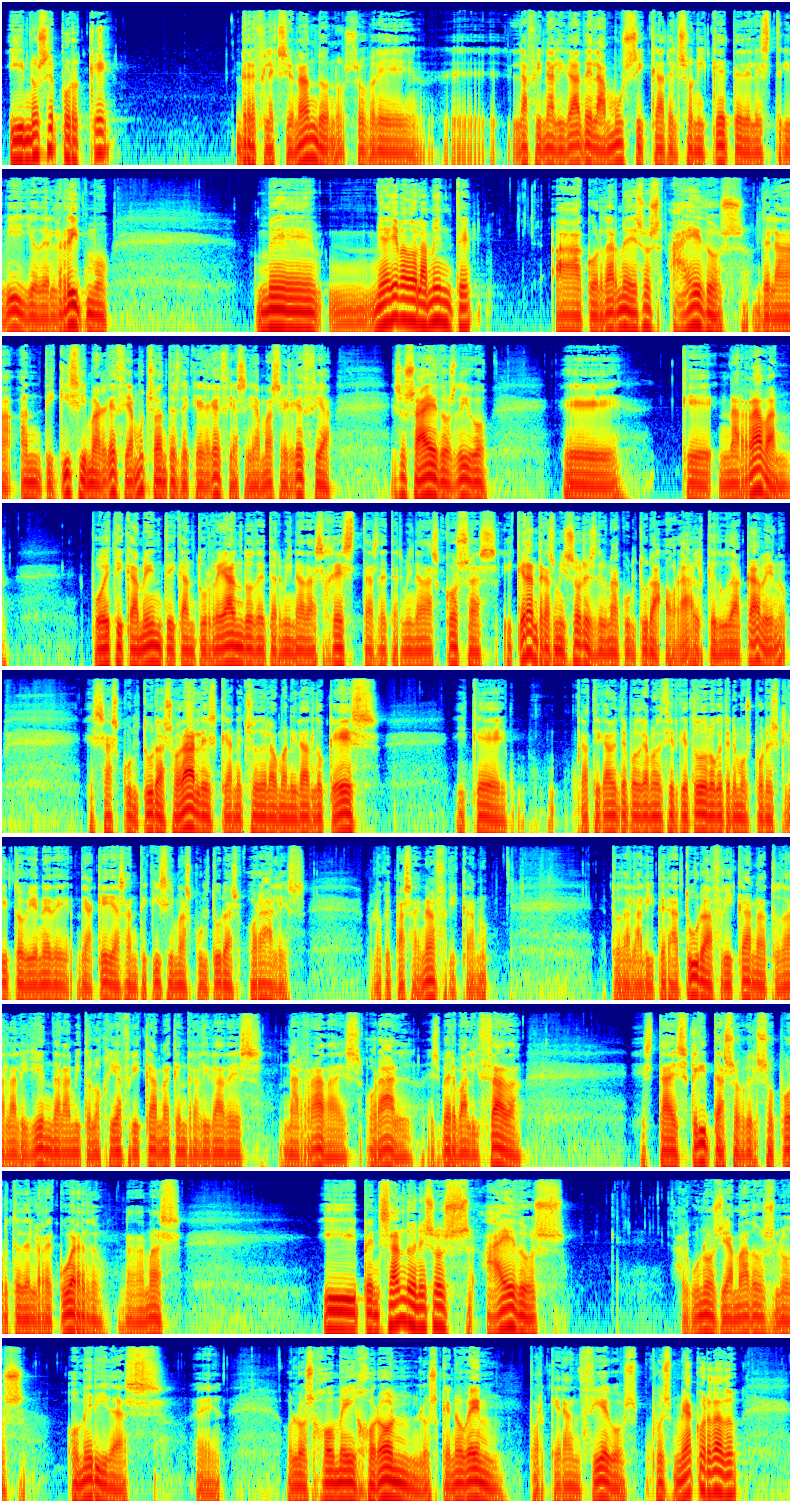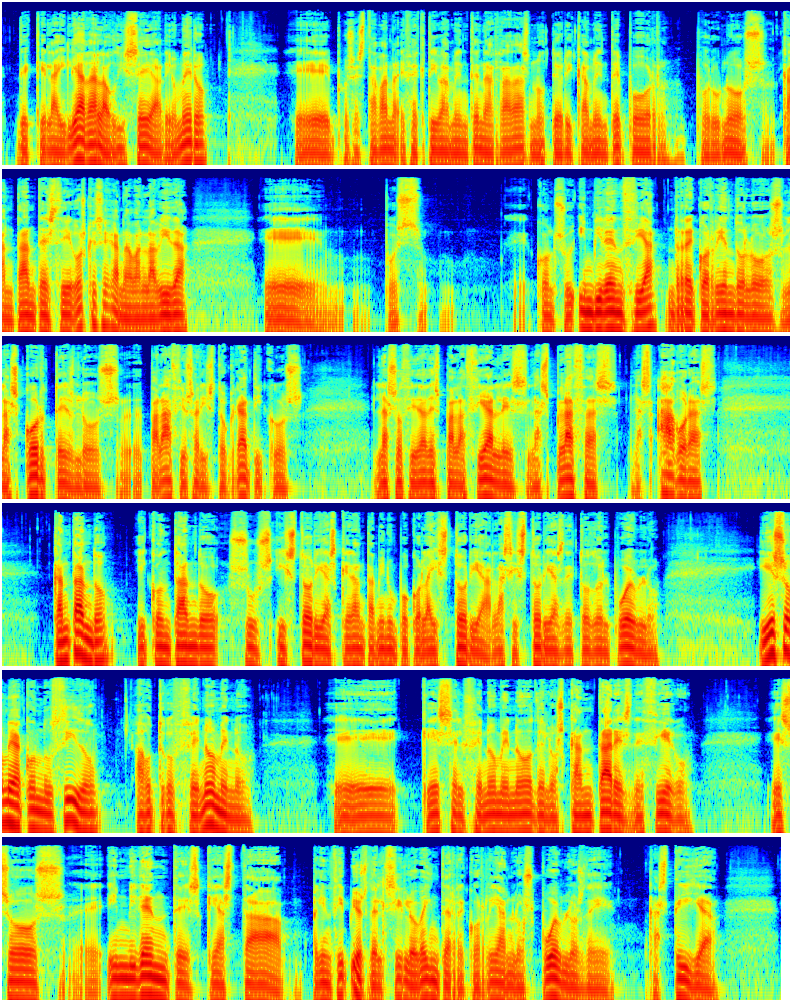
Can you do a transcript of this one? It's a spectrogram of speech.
Y no sé por qué, reflexionando ¿no? sobre eh, la finalidad de la música, del soniquete, del estribillo, del ritmo, me, me ha llevado a la mente a acordarme de esos aedos de la antiquísima Grecia, mucho antes de que Grecia se llamase Grecia, esos aedos, digo, eh, que narraban poéticamente y canturreando determinadas gestas, determinadas cosas, y que eran transmisores de una cultura oral, que duda cabe, ¿no? Esas culturas orales que han hecho de la humanidad lo que es, y que prácticamente podríamos decir que todo lo que tenemos por escrito viene de, de aquellas antiquísimas culturas orales, lo que pasa en África, ¿no? Toda la literatura africana, toda la leyenda, la mitología africana, que en realidad es narrada, es oral, es verbalizada, está escrita sobre el soporte del recuerdo, nada más. Y pensando en esos aedos, algunos llamados los homéridas, ¿eh? o los Jome y Jorón, los que no ven porque eran ciegos, pues me he acordado de que la Iliada, la Odisea de Homero, eh, pues estaban efectivamente narradas, no teóricamente, por, por unos cantantes ciegos que se ganaban la vida, eh, pues eh, con su invidencia recorriendo los, las cortes, los palacios aristocráticos, las sociedades palaciales, las plazas, las ágoras, cantando y contando sus historias, que eran también un poco la historia, las historias de todo el pueblo. Y eso me ha conducido a otro fenómeno, eh, que es el fenómeno de los cantares de ciego, esos eh, invidentes que hasta principios del siglo XX recorrían los pueblos de Castilla,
